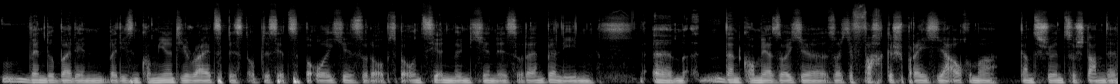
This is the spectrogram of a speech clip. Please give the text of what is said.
wenn du bei, den, bei diesen Community Rides bist, ob das jetzt bei euch ist oder ob es bei uns hier in München ist oder in Berlin, ähm, dann kommen ja solche, solche Fachgespräche ja auch immer ganz schön zustande.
